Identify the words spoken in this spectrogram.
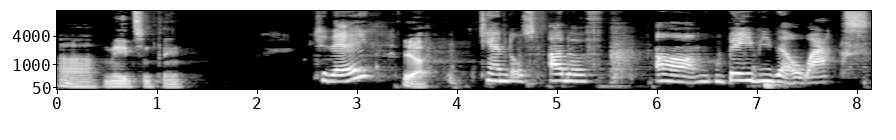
uh, made something. Today, Yeah. candles out of um Babybel wax.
